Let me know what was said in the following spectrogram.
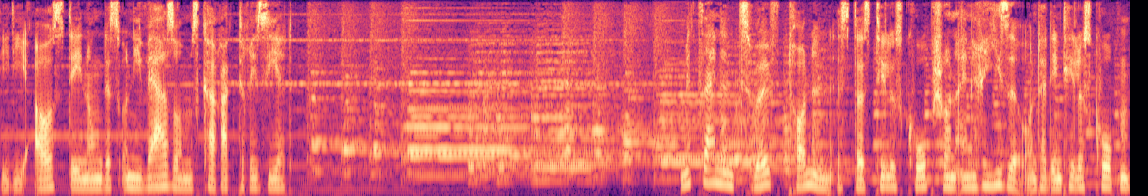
die die Ausdehnung des Universums charakterisiert. Mit seinen zwölf Tonnen ist das Teleskop schon ein Riese unter den Teleskopen.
